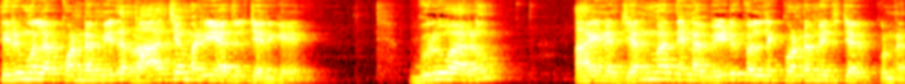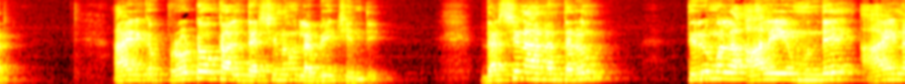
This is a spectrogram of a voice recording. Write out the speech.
తిరుమల కొండ మీద రాజ మర్యాదలు జరిగాయి. గురువారం ఆయన జన్మదిన వేడుకల్ని కొండ మీద జరుపుకున్నారు. ఆయనకు ప్రోటోకాల్ దర్శనం లభించింది. దర్శనానంతరం తిరుమల ఆలయం ముందే ఆయన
